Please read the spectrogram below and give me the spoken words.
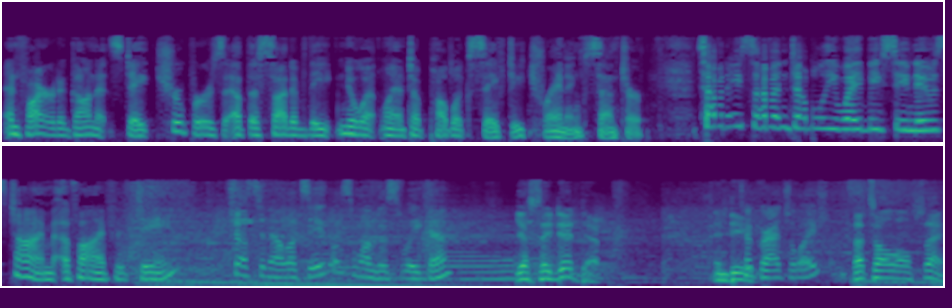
and fired a gun at state troopers at the site of the New Atlanta Public Safety Training Center. 77 WABC News Time, at 515. Justin Ellick's Eagles won this weekend. Yes, they did, Deb. Indeed. Congratulations. That's all I'll say.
